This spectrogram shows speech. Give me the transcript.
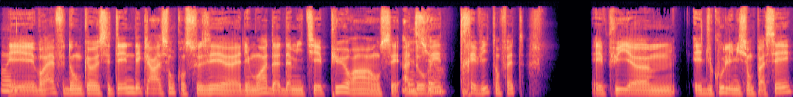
Oui. Et bref, donc euh, c'était une déclaration qu'on se faisait euh, elle et moi d'a- d'amitié pure. hein. On s'est adoré sûr. très vite en fait. Et puis euh, et du coup l'émission passée,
